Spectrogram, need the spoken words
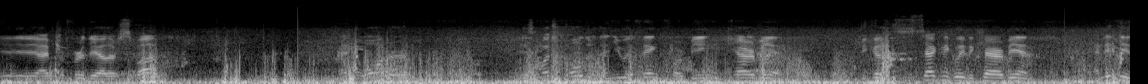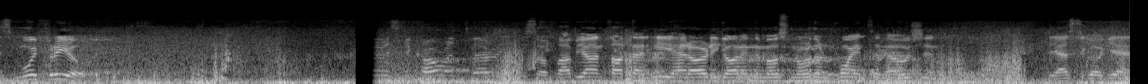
Yeah, I prefer the other spot. And the water is much colder than you would think for being Caribbean. Because this is technically the Caribbean. And it is muy frío. Here is the current very So Fabian thought that he had already gone in the most northern point in the ocean. He has to go again.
